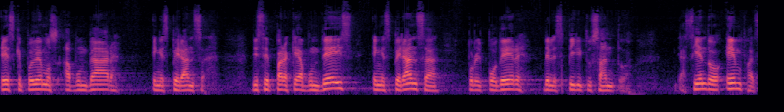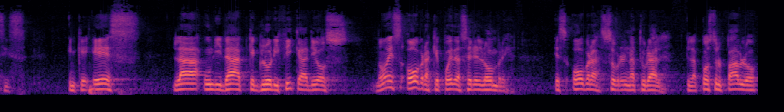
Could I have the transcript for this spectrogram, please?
es que podemos abundar en esperanza. Dice, para que abundéis en esperanza por el poder del Espíritu Santo, haciendo énfasis en que es la unidad que glorifica a Dios. No es obra que puede hacer el hombre, es obra sobrenatural. El apóstol Pablo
